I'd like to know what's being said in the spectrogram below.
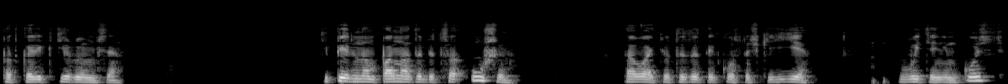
подкорректируемся. Теперь нам понадобятся уши. Давайте вот из этой косточки Е вытянем кость.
